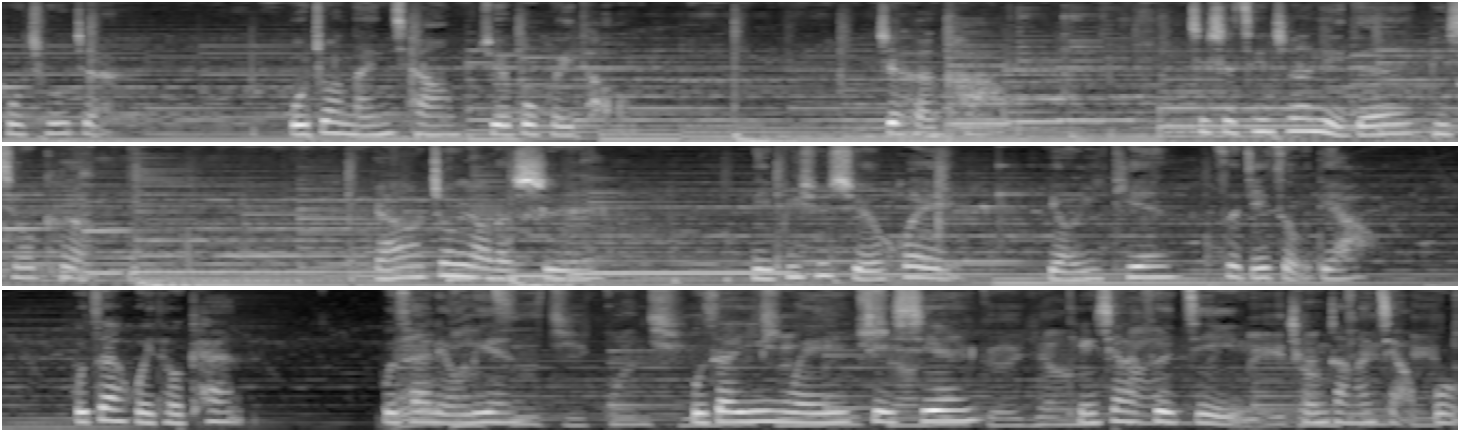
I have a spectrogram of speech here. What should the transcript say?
付出着，不撞南墙绝不回头。这很好，这是青春里的必修课。然而，重要的是，你必须学会有一天自己走掉，不再回头看，不再留恋，不再因为这些停下自己成长的脚步。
